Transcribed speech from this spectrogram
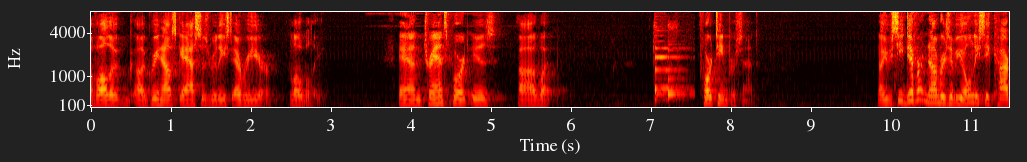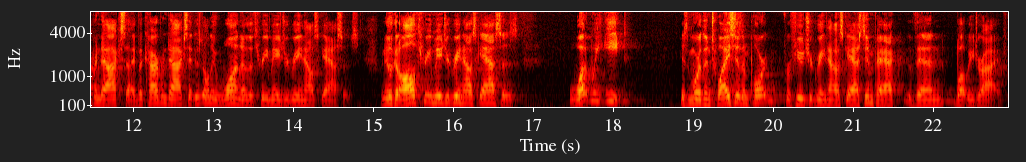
of all the uh, greenhouse gases released every year globally. And transport is, uh, what, 14%. Now, you see different numbers if you only see carbon dioxide, but carbon dioxide is only one of the three major greenhouse gases. When you look at all three major greenhouse gases, what we eat is more than twice as important for future greenhouse gas impact than what we drive.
